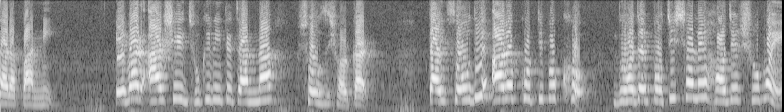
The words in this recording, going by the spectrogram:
তারা পাননি। এবার আর সেই ঝুঁকি নিতে চান না সৌদি সরকার। তাই সৌদি আরব কর্তৃপক্ষ দু সালে হজের সময়ে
